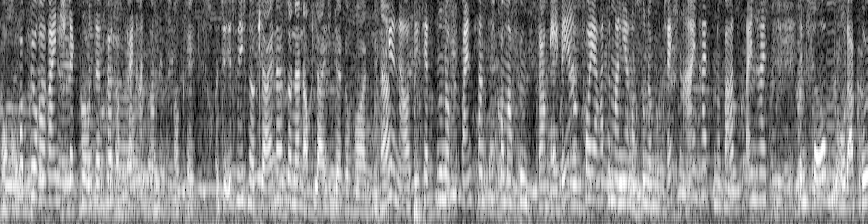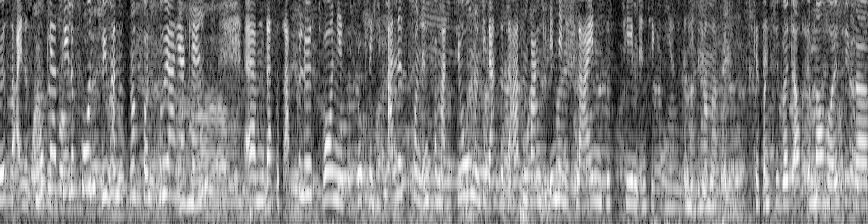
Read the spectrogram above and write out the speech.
Kopfhörer reinstecken und dann hört auch kein anderer mit. Okay. Und sie ist nicht nur kleiner, sondern auch leichter geworden. Ne? Genau, sie ist jetzt nur noch 22,5 Gramm schwer. Vorher hatte man ja noch so eine Recheneinheit, so eine Basiseinheit in Form oder Größe eines Nokia-Telefons, wie man das noch von früher her kennt. Ähm, das ist abgelöst worden. Jetzt ist wirklich alles von Informationen und die ganze Datenbank in dem kleinen System integriert, in die Kamera Und gesetzt. sie wird auch immer häufiger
